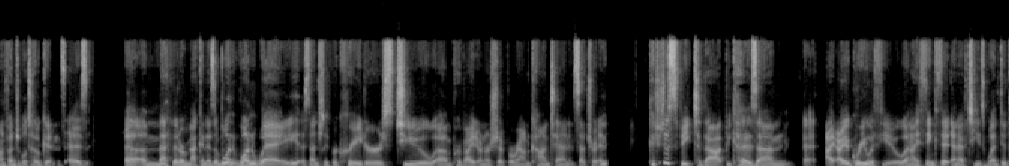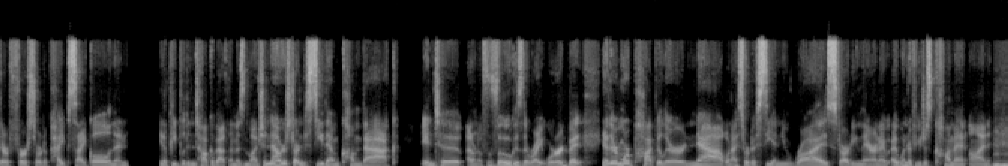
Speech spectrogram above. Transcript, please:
non-fungible mm-hmm. tokens, as a method or mechanism, one one way essentially for creators to um, provide ownership around content, et cetera. And could you just speak to that? Because um, I, I agree with you, and I think that NFTs went through their first sort of hype cycle, and then you know people didn't talk about them as much, and now we're starting to see them come back into I don't know if vogue is the right word, but you know they're more popular now, and I sort of see a new rise starting there. And I, I wonder if you could just comment on mm-hmm.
